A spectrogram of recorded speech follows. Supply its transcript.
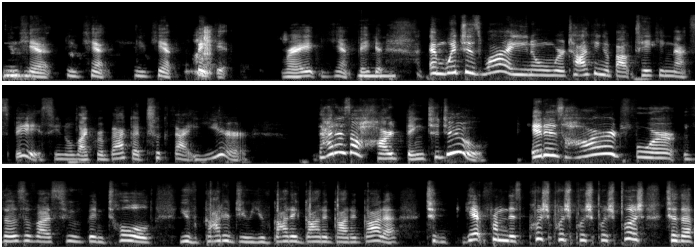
You mm-hmm. can't you can't you can't fake it right? You can't fake mm-hmm. it and which is why you know when we're talking about taking that space you know like rebecca took that year that is a hard thing to do it is hard for those of us who've been told you've got to do you've got to gotta gotta gotta to get from this push push push push push to the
